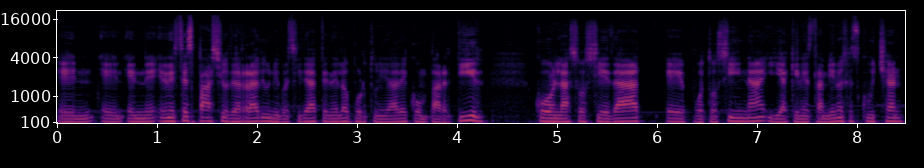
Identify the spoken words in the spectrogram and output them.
en, en, en este espacio de Radio Universidad, tener la oportunidad de compartir con la sociedad eh, potosina y a quienes también nos escuchan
